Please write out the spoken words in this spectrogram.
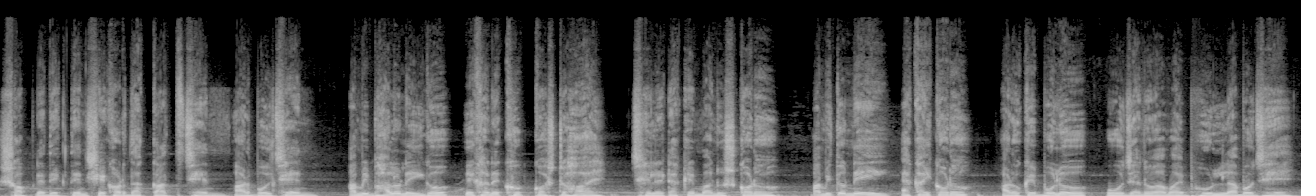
স্বপ্নে দেখতেন শেখরদা কাঁদছেন আর বলছেন, আমি ভালো নেই গো, এখানে খুব কষ্ট হয়। ছেলেটাকে মানুষ করো, আমি তো নেই, একাই করো। আর ওকে বলো, ও যেন আমায় ভুল না বোঝে।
